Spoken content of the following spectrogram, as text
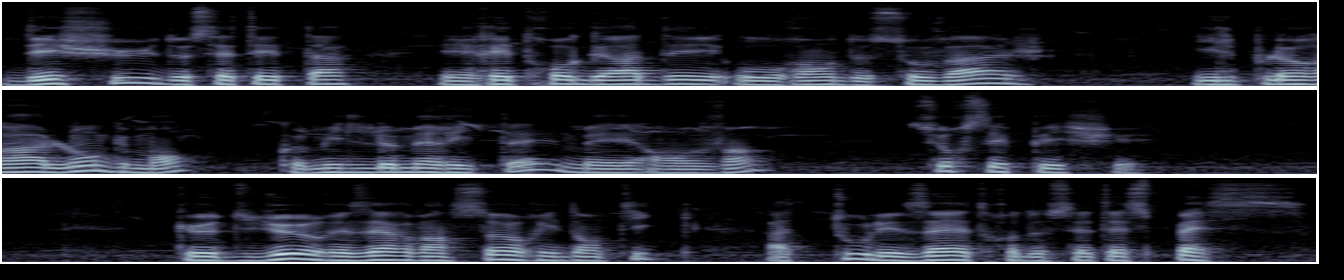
Déchu de cet état et rétrogradé au rang de sauvage, il pleura longuement, comme il le méritait, mais en vain, sur ses péchés. Que Dieu réserve un sort identique à tous les êtres de cette espèce.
